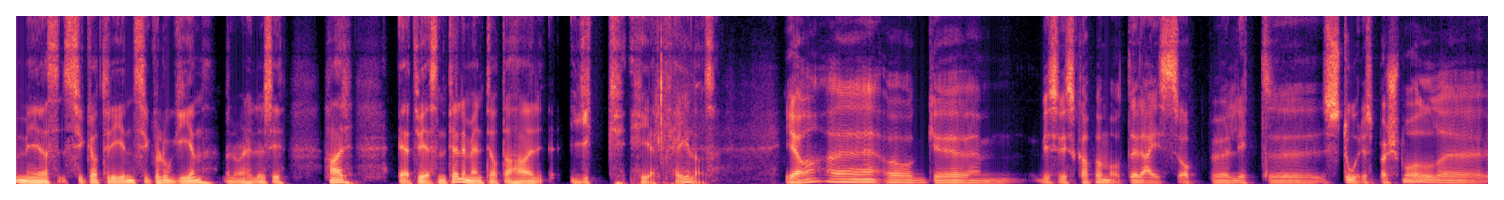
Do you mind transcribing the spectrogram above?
med psykiatrien, psykologien, vil jeg heller si, her, er et vesentlig element til at det her gikk helt feil, altså. Ja, eh, og eh, hvis vi skal på en måte reise opp eh, litt eh, store spørsmål eh,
